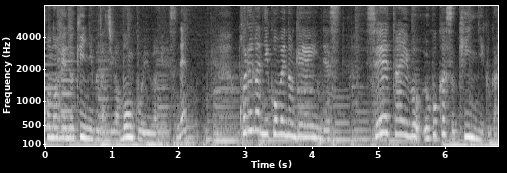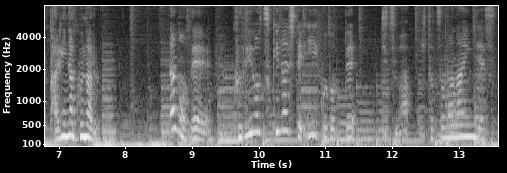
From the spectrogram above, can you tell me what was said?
この辺の筋肉たちが文句を言うわけですね。これが2個目の原因です。声帯を動かす筋肉が足りなくなる。なので首を突き出していいことって実は一つもないんです。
